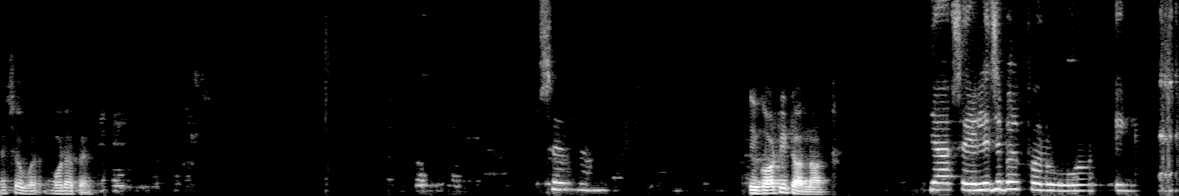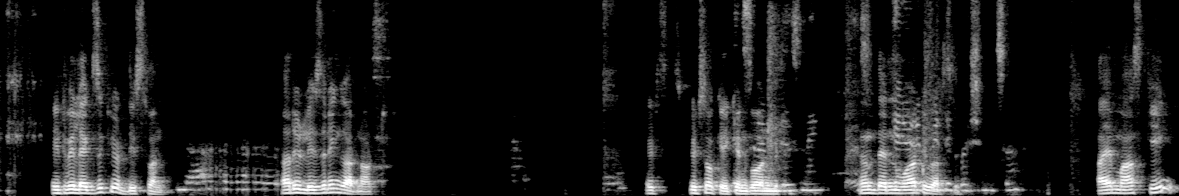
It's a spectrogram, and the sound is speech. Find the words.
Asha, what, what happened? Sir, um, You got it or not? sir, eligible for voting. It will execute this one. Are you listening or not? It's it's okay. You can Yes, go on. Listening. And then Can what you are saying? question, sir? I am asking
